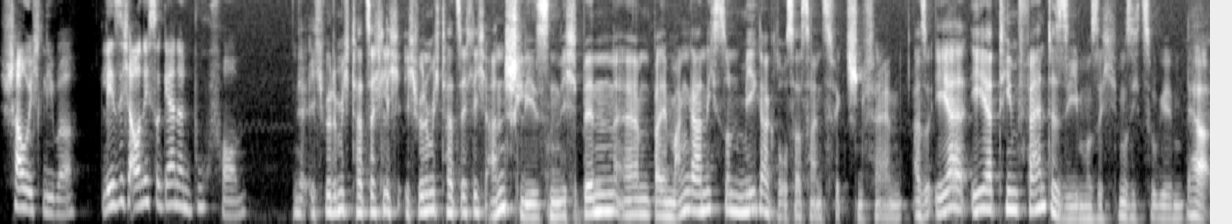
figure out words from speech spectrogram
Schaue ich lieber. Lese ich auch nicht so gerne in Buchform. Ja, ich würde mich tatsächlich, ich würde mich tatsächlich anschließen. Ich bin ähm, bei Manga nicht so ein mega großer Science-Fiction-Fan. Also eher, eher Team Fantasy, muss ich, muss ich zugeben. Ja,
